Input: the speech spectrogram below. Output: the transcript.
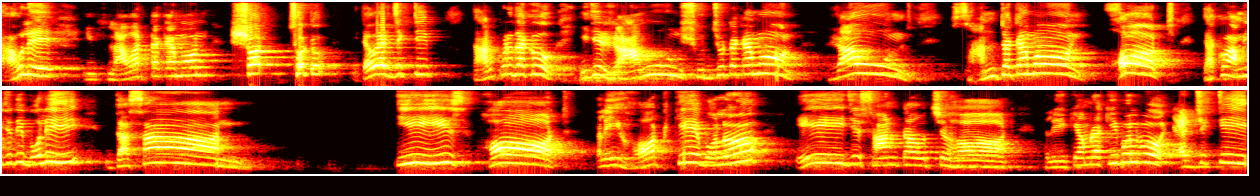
তাহলে এই ফ্লাওয়ারটা কেমন? শর্ট ছোট, এটাও অ্যাডজেক্টিভ তারপরে দেখো, এই যে রাউন্ড সূর্যটা কেমন? রাউন্ড সানটা কেমন? হট। দেখো, আমি যদি বলি, দ্য সান ইজ হট। তাহলে এই হট কে বলো? এই যে সানটা হচ্ছে হট। তাহলে একে আমরা কি বলব? অ্যাডজেক্টিভ।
